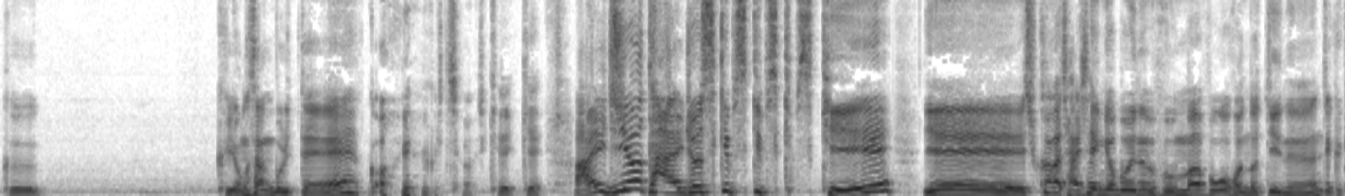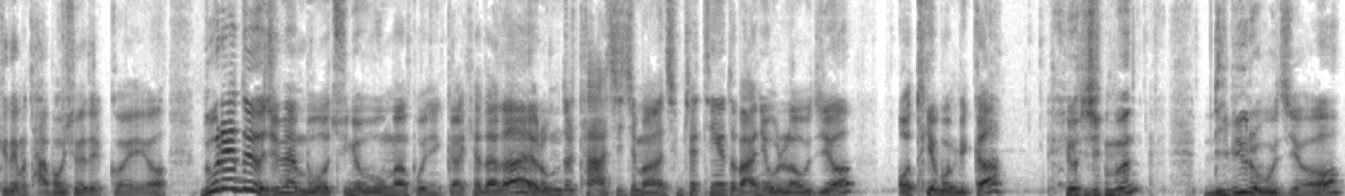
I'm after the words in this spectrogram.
그, 그 영상 볼 때, 어, 그쵸. 이렇게, 이렇게. 알지요? 다 알죠? skip, skip, skip, skip. 예, 슈카가 잘생겨 보이는 부분만 보고 건너뛰는. 그렇게 되면 다 보셔야 될 거예요. 노래도 요즘엔 뭐 중요 부분만 보니까. 게다가 여러분들 다 아시지만, 침 채팅에도 많이 올라오지요? 어떻게 봅니까? 요즘은 리뷰로 보죠.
